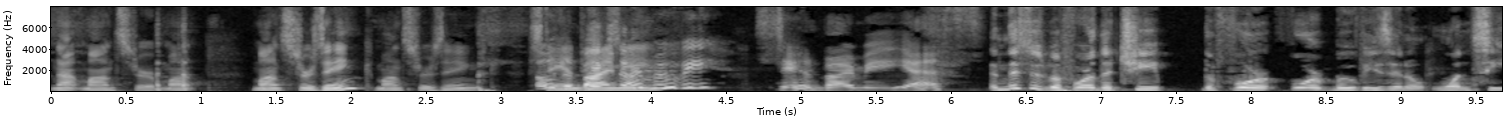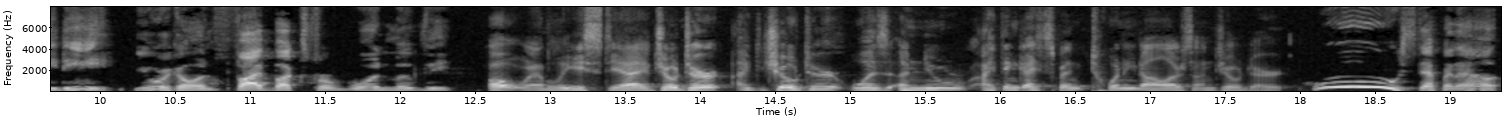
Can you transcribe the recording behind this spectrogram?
not Monster, Mon- Monsters Inc., Monsters Inc., oh, Stand oh, the by Pixar Me. movie? Stand by me, yes. and this is before the cheap the four four movies in a one cd you were going five bucks for one movie Oh, at least, yeah. Joe Dirt. I, Joe Dirt was a new. I think I spent twenty dollars on Joe Dirt. Woo, stepping out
